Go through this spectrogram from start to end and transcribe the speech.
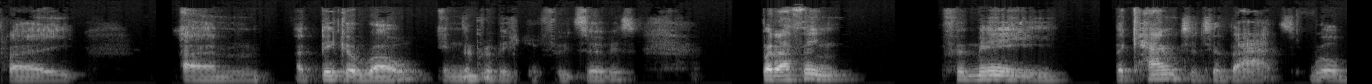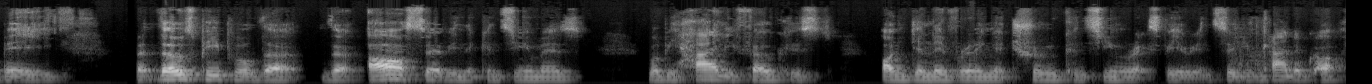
play um, a bigger role in the mm-hmm. provision of food service. But I think for me, the counter to that will be that those people that that are serving the consumers will be highly focused on delivering a true consumer experience. So you've kind of got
